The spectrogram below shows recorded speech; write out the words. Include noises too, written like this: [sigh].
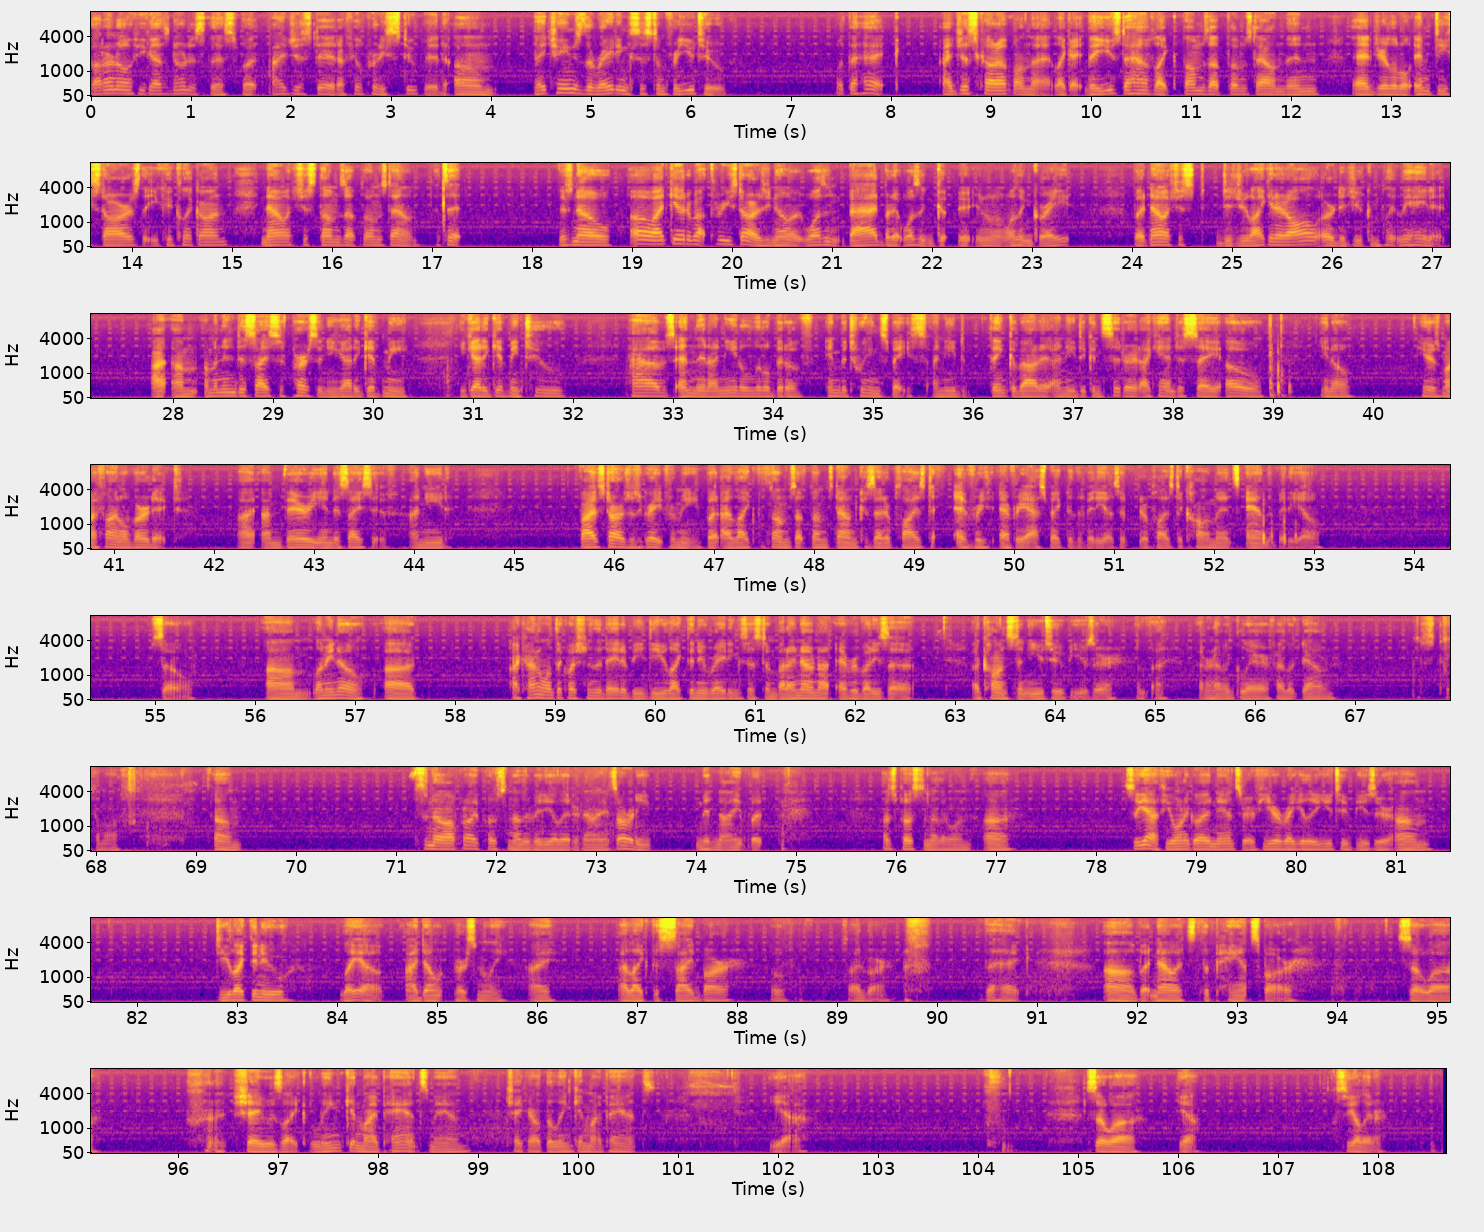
So I don't know if you guys noticed this, but I just did. I feel pretty stupid. Um, they changed the rating system for YouTube. What the heck? I just caught up on that. Like, I, they used to have, like, thumbs up, thumbs down, then they had your little empty stars that you could click on. Now it's just thumbs up, thumbs down. That's it. There's no, oh, I'd give it about three stars. You know, it wasn't bad, but it wasn't good. You know, it wasn't great. But now it's just, did you like it at all, or did you completely hate it? I, I'm I'm an indecisive person. You gotta give me, you gotta give me two halves, and then I need a little bit of in between space. I need to think about it. I need to consider it. I can't just say, oh, you know, here's my final verdict. I I'm very indecisive. I need. Five stars is great for me, but I like the thumbs up, thumbs down because that applies to every every aspect of the videos. It, it applies to comments and the video. So, um, let me know. Uh, I kind of want the question of the day to be, do you like the new rating system? But I know not everybody's a, a constant YouTube user. I, don't have a glare if I look down. Just take them off. Um, so no, I'll probably post another video later tonight. It's already midnight, but [laughs] I'll just post another one. Uh, so yeah, if you want to go ahead and answer, if you're a regular YouTube user, um, do you like the new layout. I don't personally. I I like the sidebar. Oh, sidebar. [laughs] the heck. Uh, but now it's the pants bar. So uh, [laughs] Shay was like, "Link in my pants, man. Check out the link in my pants." Yeah. [laughs] so uh, yeah. See y'all later.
